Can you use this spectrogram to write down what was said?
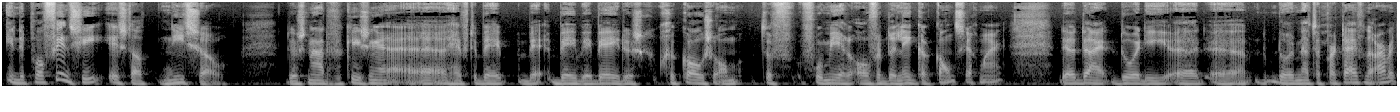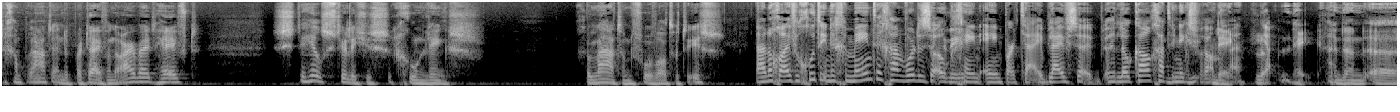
in de provincie is dat niet zo. Dus na de verkiezingen eh, heeft de B- B- BBB dus gekozen om te formeren over de linkerkant, zeg maar. De, daar, door, die, uh, door met de Partij van de Arbeid te gaan praten. En de Partij van de Arbeid heeft heel stilletjes GroenLinks gelaten voor wat het is. Nou, nog wel even goed. In de gemeente gaan, worden ze ook geen één partij. Blijven ze, lokaal gaat er niks veranderen. Nee, ja. nee. en dan, uh,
